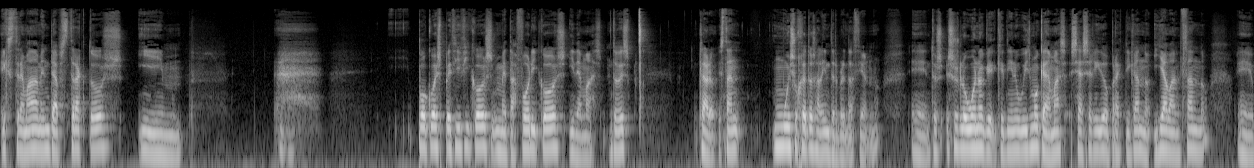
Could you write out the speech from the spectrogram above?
extremadamente abstractos y poco específicos, metafóricos y demás. Entonces, claro, están muy sujetos a la interpretación. ¿no? Eh, entonces, eso es lo bueno que, que, tiene el budismo, que además se ha seguido practicando y avanzando eh,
